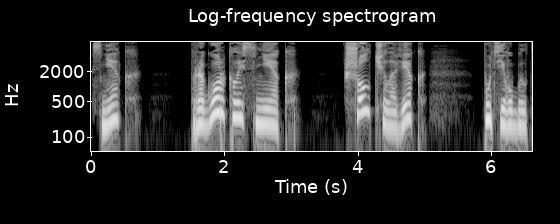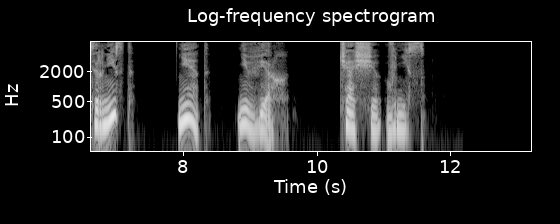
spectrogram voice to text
Снег, прогорклый снег. Шел человек. Путь его был тернист. Нет, не вверх, чаще вниз.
